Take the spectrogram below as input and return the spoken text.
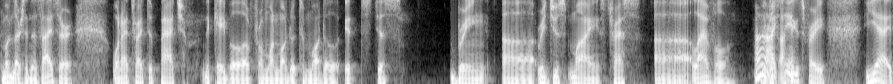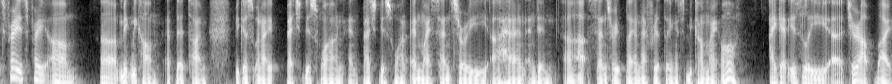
modular synthesizer, when I try to patch the cable from one model to model, it's just bring uh, reduce my stress uh, level. Ah, because I, I, think it's very, yeah, it's very, it's very um, uh, make me calm at that time. Because when I patch this one and patch this one and my sensory uh, hand and then uh, sensory play and everything, it's become my oh I get easily uh, cheer up by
